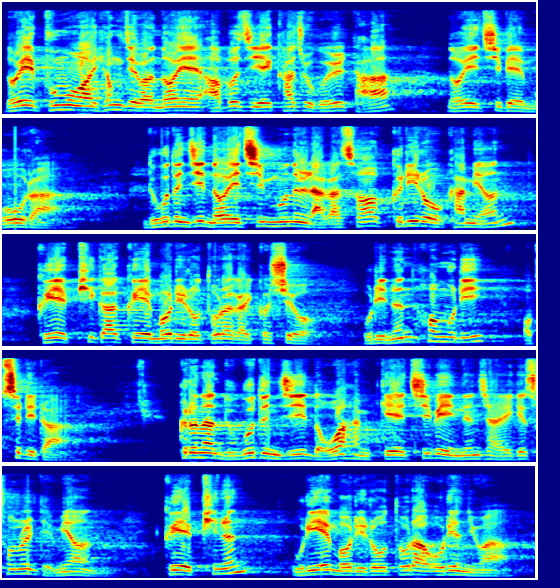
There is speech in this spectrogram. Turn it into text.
너의 부모와 형제와 너의 아버지의 가족을 다 너의 집에 모으라. 누구든지 너의 집 문을 나가서 그리로 가면 그의 피가 그의 머리로 돌아갈 것이요 우리는 허물이 없으리라. 그러나 누구든지 너와 함께 집에 있는 자에게 손을 대면 그의 피는 우리의 머리로 돌아오려니와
